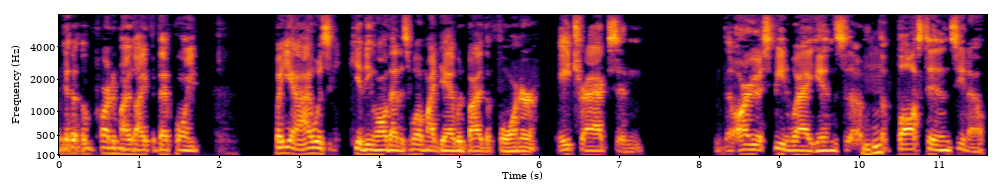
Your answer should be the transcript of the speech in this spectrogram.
part of my life at that point. But yeah, I was getting all that as well. My dad would buy the Foreigner eight tracks and the REO Speedwagons, uh, Mhm. the Boston's, you know.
